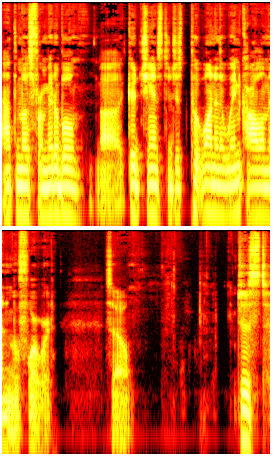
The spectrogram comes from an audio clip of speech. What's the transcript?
not the most formidable. Uh, good chance to just put one in the win column and move forward. So, just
